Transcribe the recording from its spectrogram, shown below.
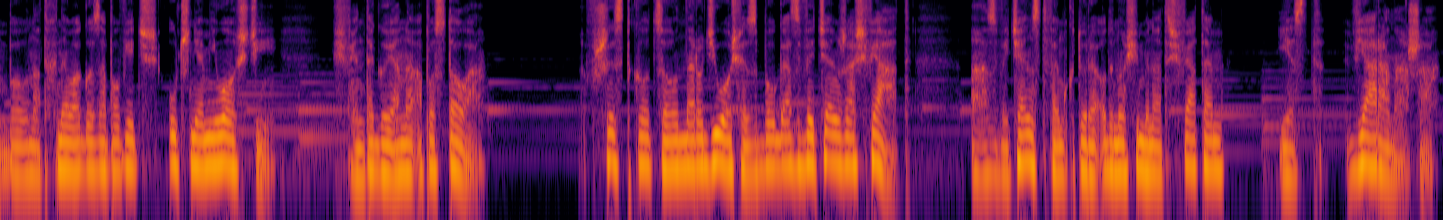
bo natchnęła go zapowiedź ucznia miłości, świętego Jana Apostoła. Wszystko, co narodziło się z Boga, zwycięża świat, a zwycięstwem, które odnosimy nad światem, jest wiara nasza.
